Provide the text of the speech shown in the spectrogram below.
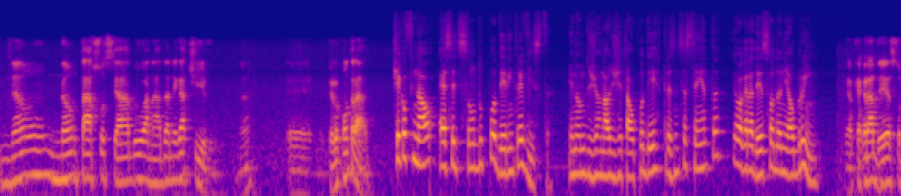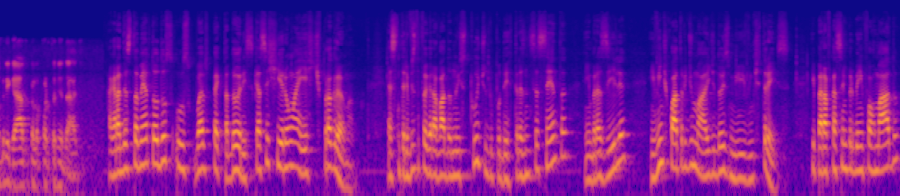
não não está associado a nada negativo. Né? É, pelo contrário. Chega ao final essa edição do Poder Entrevista. Em nome do jornal digital Poder 360, eu agradeço ao Daniel Bruin. Eu que agradeço, obrigado pela oportunidade. Agradeço também a todos os web espectadores que assistiram a este programa. Essa entrevista foi gravada no estúdio do Poder 360, em Brasília, em 24 de maio de 2023. E para ficar sempre bem informado,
